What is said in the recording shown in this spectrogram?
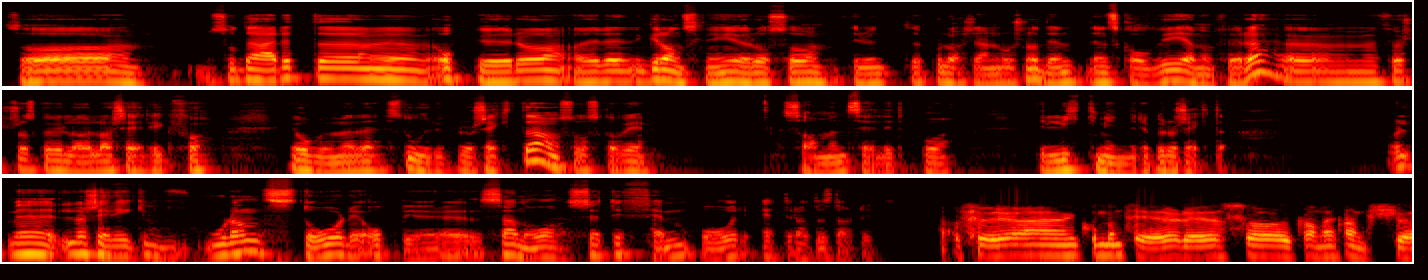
Så, så det er et eh, oppgjør og eller granskning å gjøre også rundt Polarstjernelosjen, og den, den, skal vi gjennomføre. Ehm, men først så skal vi la Lars-Erik få jobbe med det store prosjektet, og så skal vi sammen se litt på det litt mindre prosjektet. Lars Erik, hvordan står det oppgjøret seg nå, 75 år etter at det startet? Før jeg kommenterer det, så kan jeg kanskje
